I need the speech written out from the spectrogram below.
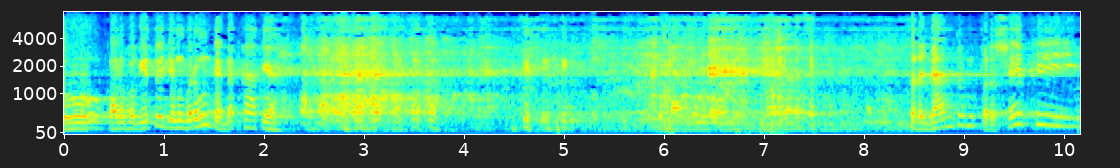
Tuh, kalau begitu jeng Berung teh dekat ya. Tergantung persepsi.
